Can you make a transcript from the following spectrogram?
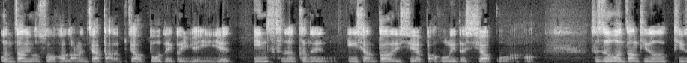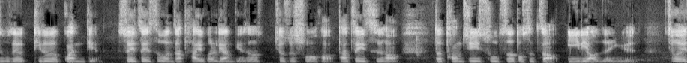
文章有说哈，老人家打的比较多的一个原因，也因此呢可能影响到一些保护力的效果啊哈。这是文章提出提出的提出的观点。所以这次文章它有个亮点，就是就是说哈，它这一次哈的统计数字都是找医疗人员，就会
